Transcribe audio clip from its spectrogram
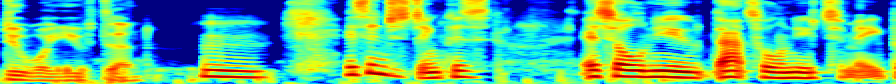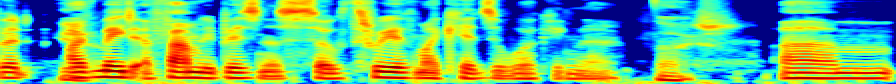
do what you've done. Mm. It's interesting because it's all new. That's all new to me, but Yeah. I've made it a family business. So three of my kids are working there. Nice. Um,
